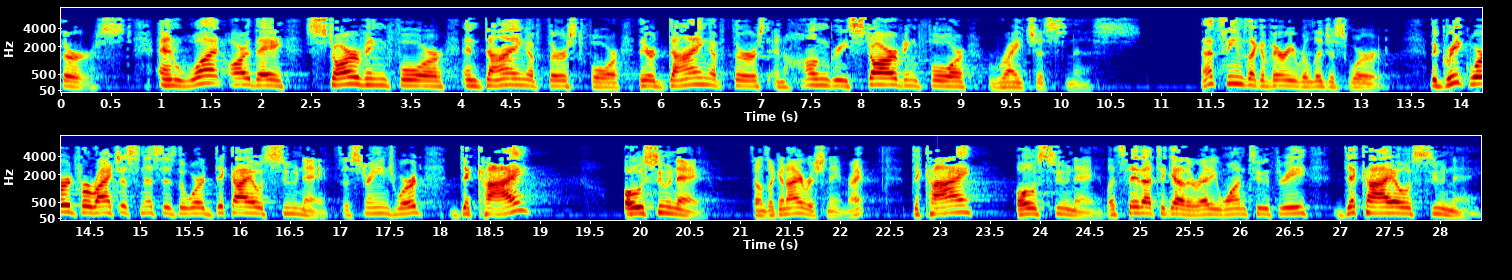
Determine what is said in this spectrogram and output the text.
thirst. And what are they starving for and dying of thirst for? They're dying of thirst and hungry, starving for righteousness. That seems like a very religious word. The Greek word for righteousness is the word dikaiosune. It's a strange word. Dikai osune. Sounds like an Irish name, right? Dikai osune. Let's say that together. Ready? One, two, three. Dikaiosune.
